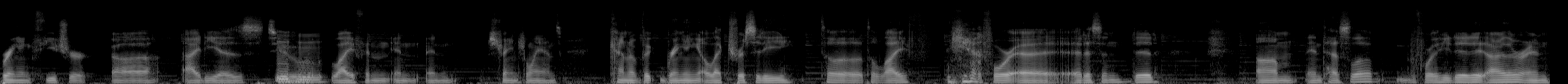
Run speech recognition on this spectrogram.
bringing future uh, ideas to Mhm. life in, in in strange lands, kind of bringing electricity to to life. Yeah. Before uh, Edison did, um, and Tesla before he did it either, and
